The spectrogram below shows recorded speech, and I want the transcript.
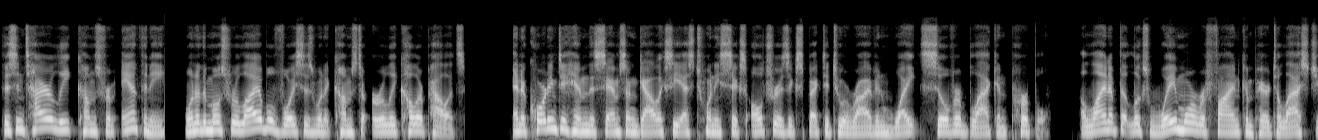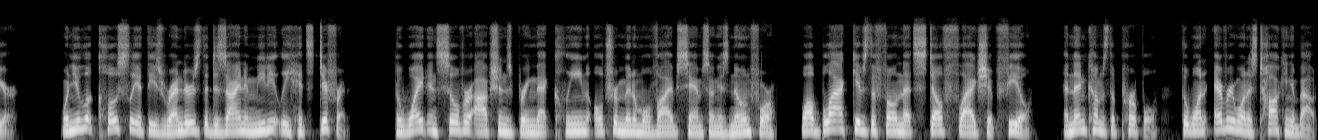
This entire leak comes from Anthony, one of the most reliable voices when it comes to early color palettes. And according to him, the Samsung Galaxy S26 Ultra is expected to arrive in white, silver, black, and purple, a lineup that looks way more refined compared to last year. When you look closely at these renders, the design immediately hits different. The white and silver options bring that clean, ultra-minimal vibe Samsung is known for, while black gives the phone that stealth flagship feel. And then comes the purple, the one everyone is talking about.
